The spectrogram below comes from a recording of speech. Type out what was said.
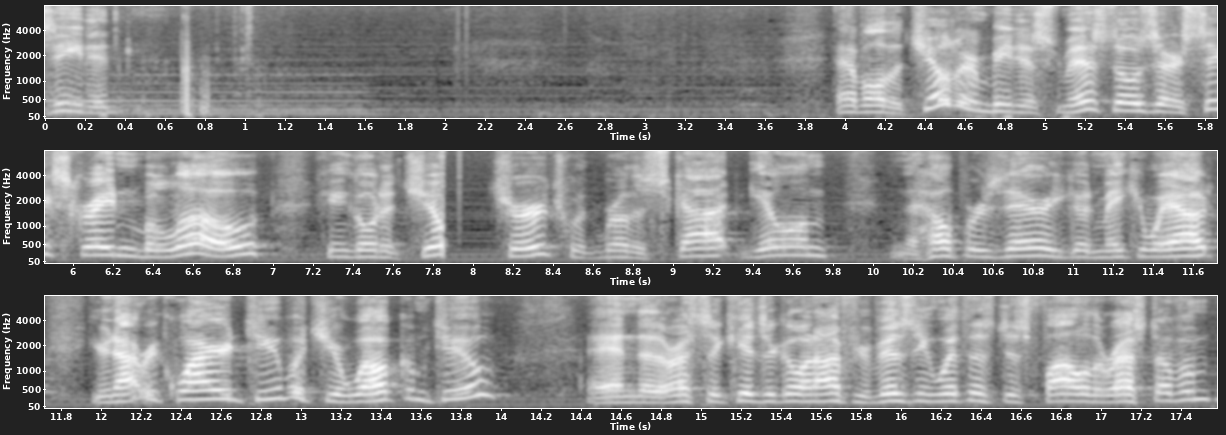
seated. Have all the children be dismissed. Those that are sixth grade and below can go to Church with Brother Scott Gillum and the helpers there. You go and make your way out. You're not required to, but you're welcome to. And the rest of the kids are going out. If you're visiting with us, just follow the rest of them.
